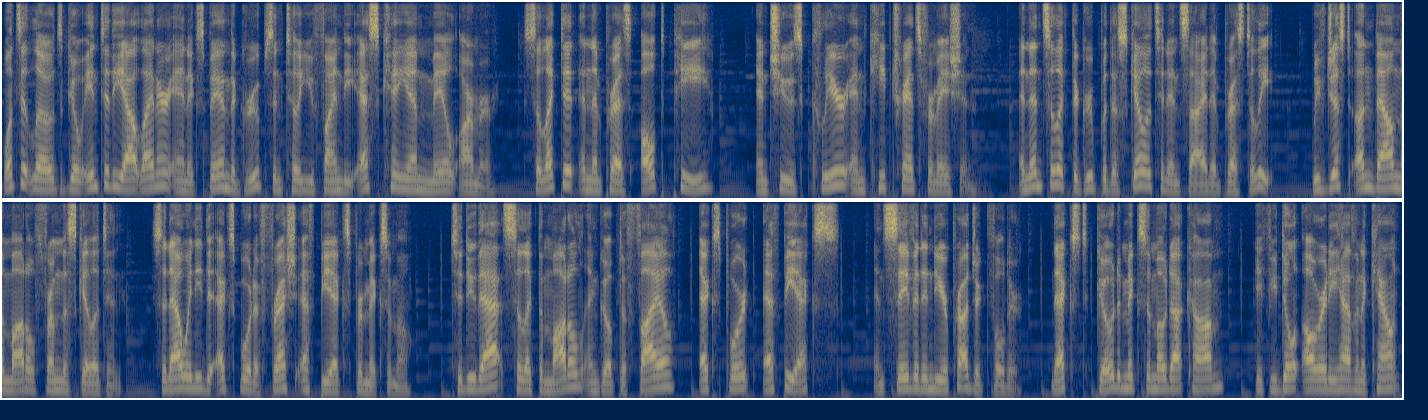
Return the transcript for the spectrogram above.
Once it loads, go into the outliner and expand the groups until you find the SKM Male Armor. Select it and then press Alt-P and choose Clear and Keep Transformation. And then select the group with the skeleton inside and press Delete. We've just unbound the model from the skeleton. So now we need to export a fresh FBX for Mixamo. To do that, select the model and go up to File, Export, FBX, and save it into your project folder. Next, go to Mixamo.com. If you don't already have an account,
